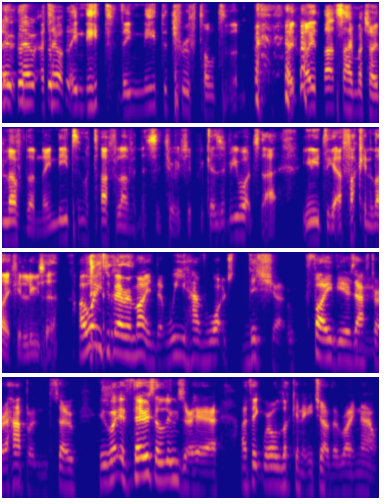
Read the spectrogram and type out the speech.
No, no, I tell you they need they need the truth told to them. I, I, that's how much I love them. They need some tough love in this situation because if you watch that, you need to get a fucking life, you loser. I want you to bear in mind that we have watched this show five years after mm. it happened. So if, if there is a loser here, I think we're all looking at each other right now.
